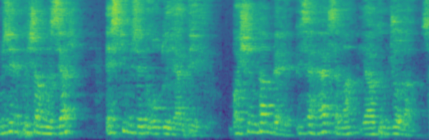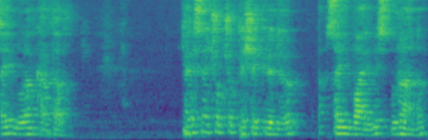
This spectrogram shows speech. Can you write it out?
Müze yapacağımız yer eski müzenin olduğu yer değil. Başından beri bize her zaman yardımcı olan Sayın Nuran Kartal, Kendisine çok çok teşekkür ediyorum. Sayın Valimiz Nurhan Hanım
